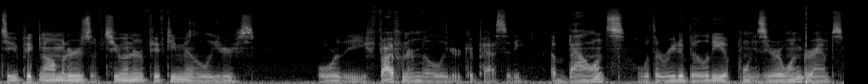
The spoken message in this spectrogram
two pycnometers of 250 milliliters, or the 500 milliliter capacity, a balance with a readability of 0.01 grams,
